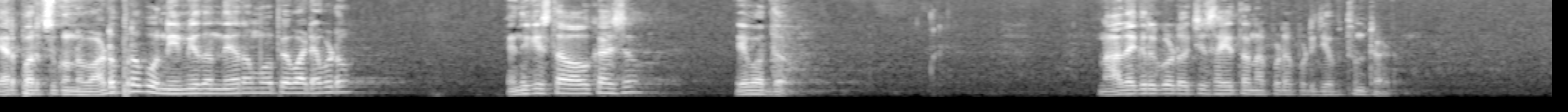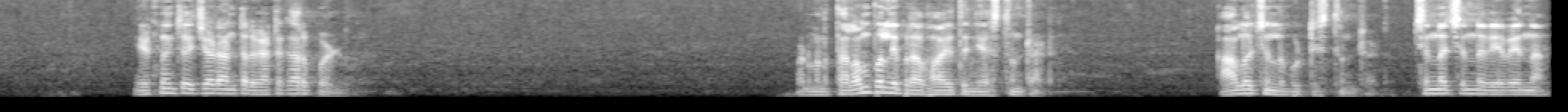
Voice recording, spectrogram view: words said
ఏర్పరచుకున్నవాడు ప్రభు నీ మీద నేరం మోపేవాడు ఎవడు ఎందుకు ఇస్తావు అవకాశం? ఇవ్వద్దు నా దగ్గర కూడా వచ్చి సైతాన్ అప్పుడప్పుడు చెబుతుంటాడు. ఎటు నుంచి వచ్చాడు అంటారు వెటకారపళ్ళు. వాడు మన తలంపుల్ని ప్రభావితం చేస్తుంటాడు. ఆలోచనలు పుట్టిస్తుంటాడు. చిన్న చిన్నవి ఏవైనా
